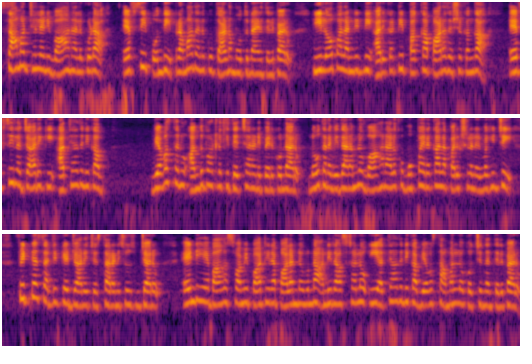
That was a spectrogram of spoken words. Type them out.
సామర్థ్యం లేని వాహనాలు కూడా ఎఫ్సీ పొంది ప్రమాదాలకు కారణమవుతున్నాయని తెలిపారు. ఈ లోపాలన్నింటినీ అరికట్టి పక్కా పారదర్శకంగా ఎఫ్సీల జారీకి అత్యాధునిక వ్యవస్థను అందుబాటులోకి తెచ్చారని పేర్కొన్నారు. నూతన విధానంలో వాహనాలకు ముప్పై రకాల పరీక్షలు నిర్వహించి ఫిట్నెస్ సర్టిఫికేట్ జారీ చేస్తారని సూచించారు. ఎన్డీఏ భాగస్వామి పార్టీల పాలనలో ఉన్న అన్ని రాష్ట్రాల్లో ఈ అత్యాధునిక వ్యవస్థ అమల్లోకి వచ్చిందని తెలిపారు.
